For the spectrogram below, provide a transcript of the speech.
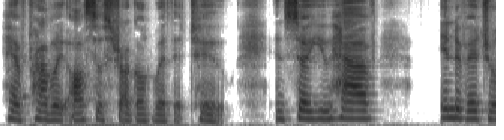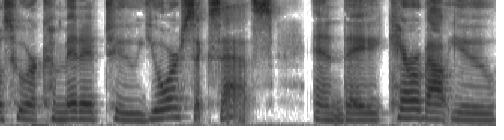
have probably also struggled with it too. And so you have individuals who are committed to your success and they care about you.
